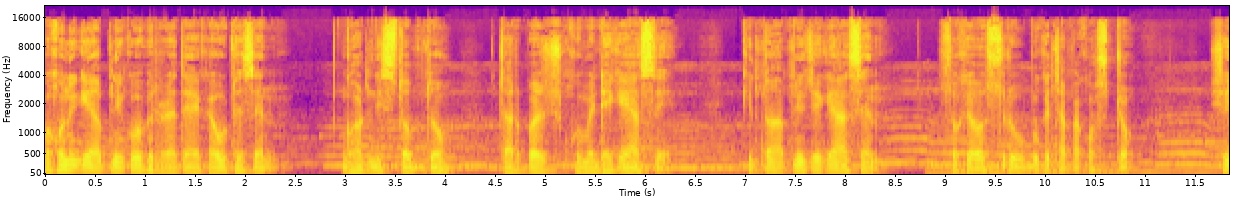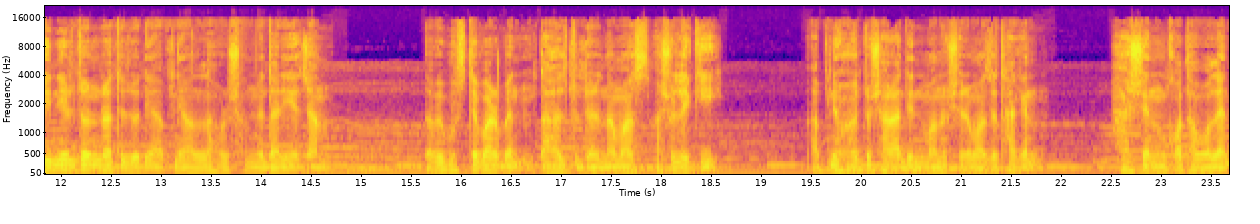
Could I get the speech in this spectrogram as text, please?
কখনো কি আপনি গভীর রাতে একা উঠেছেন? ঘর নিস্তব্ধ, চারপাশ ঘুমে ঢেকে আছে। কিন্তু আপনি জেগে আছেন। চোখে অশ্রু, বুকে চাপা কষ্ট। সেই নির্জন রাতে যদি আপনি আল্লাহর সামনে দাঁড়িয়ে যান, তবে বুঝতে পারবেন তাহাজুদের নামাজ আসলে কি। আপনি হয়তো সারাদিন মানুষের মাঝে থাকেন, হাসেন, কথা বলেন।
